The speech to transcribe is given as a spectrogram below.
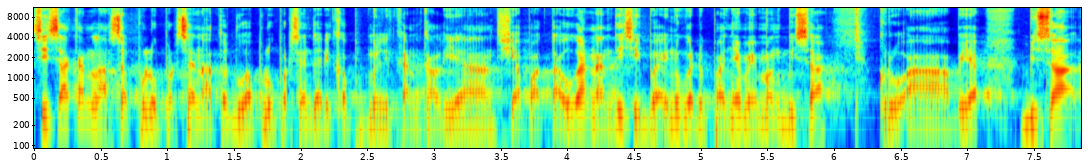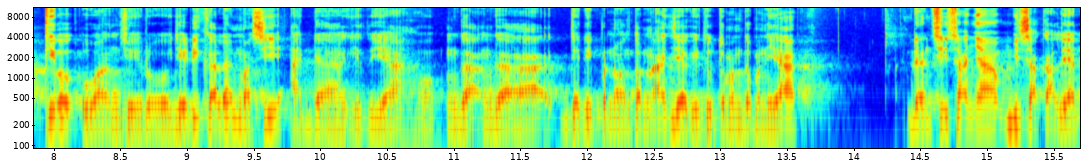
Sisakanlah 10% atau 20% dari kepemilikan kalian. Siapa tahu kan nanti Shiba Inu ke depannya memang bisa grow up ya, bisa kill one zero. Jadi kalian masih ada gitu ya. Enggak enggak jadi penonton aja gitu teman-teman ya dan sisanya bisa kalian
